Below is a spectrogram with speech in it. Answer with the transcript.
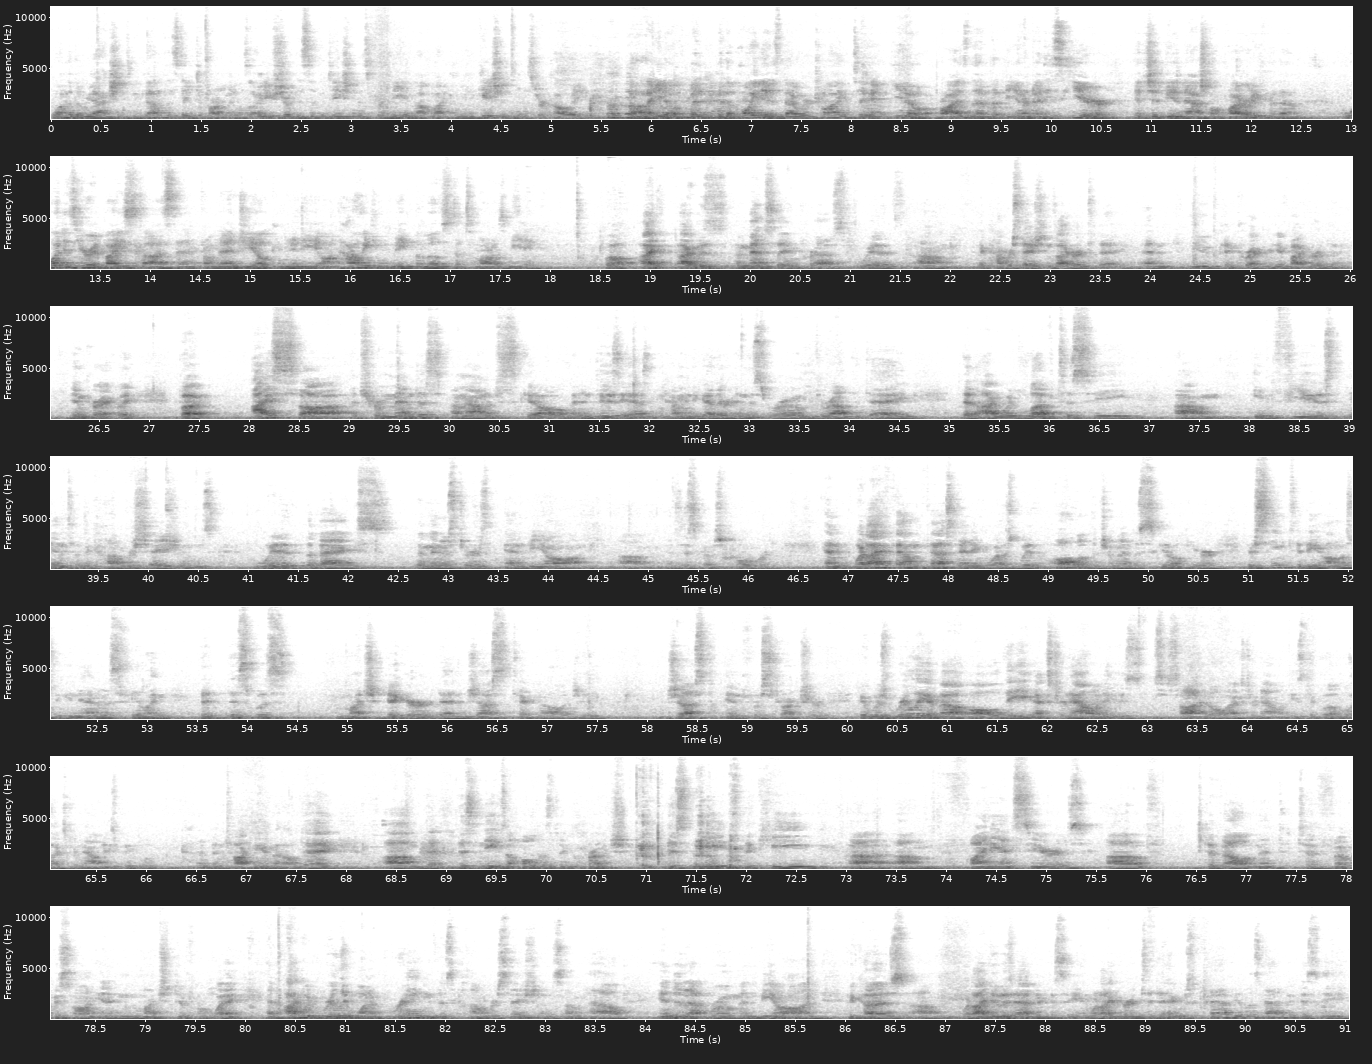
one of the reactions we got at the State Department was, "Are you sure this invitation is for me and not my communications minister colleague?" Uh, you know, but, but the point is that we're trying to, you know, apprise them that the internet is here. It should be a national priority for them. What is your advice to us and from the NGO community on how we can make the most of tomorrow's meeting? Well, I, I was immensely impressed with um, the conversations I heard today, and you can correct me if I heard them incorrectly, but I saw a tremendous amount of skill and enthusiasm coming together in this room throughout the day that I would love to see um, infused into the conversations with the banks, the ministers, and beyond um, as this goes forward. And what I found fascinating was with all of the tremendous skill here, there seemed to be almost a unanimous feeling that this was much bigger than just technology, just infrastructure. It was really about all the externalities, societal externalities, the global externalities people have kind of been talking about all day. Um, that this needs a holistic approach. This needs the key uh, um, financiers of development to focus on in a much different way. And I would really want to bring this conversation somehow into that room and beyond because um, what I do is advocacy. And what I heard today was fabulous advocacy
